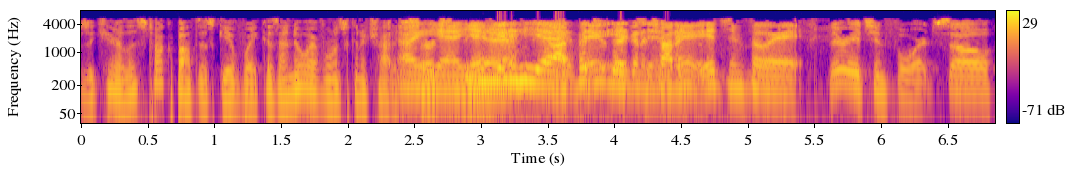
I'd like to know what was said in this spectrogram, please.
Zakira, let's talk about this giveaway because I know everyone's going to try to search. Oh search yeah, the yeah, end. yeah. I bet you they're going to try to They're itching for it. they're itching for it. So,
